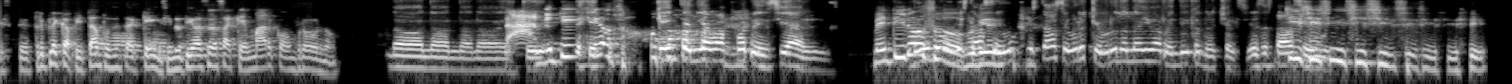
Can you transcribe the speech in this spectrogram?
este triple capitán, pues a Kane, si no te ibas a quemar con Bruno. no, no, no, no, es ¡Ah, que, es que mentiroso! Kane tenía más potencial. ¡Mentiroso! Bruno, estaba, porque- seguro, yo estaba seguro que Bruno no iba a rendir contra el Chelsea, eso estaba Sí, sí, seguro, sí, sí, sí, sí, sí, sí, sí.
